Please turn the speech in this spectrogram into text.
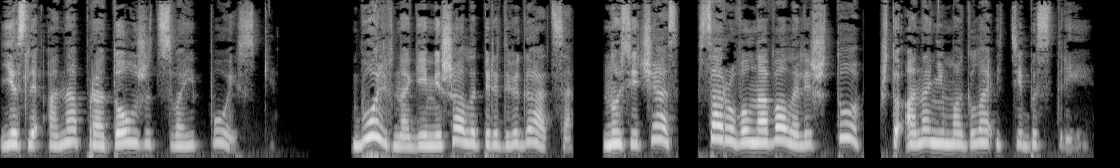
если она продолжит свои поиски? Боль в ноге мешала передвигаться, но сейчас Сару волновало лишь то, что она не могла идти быстрее.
